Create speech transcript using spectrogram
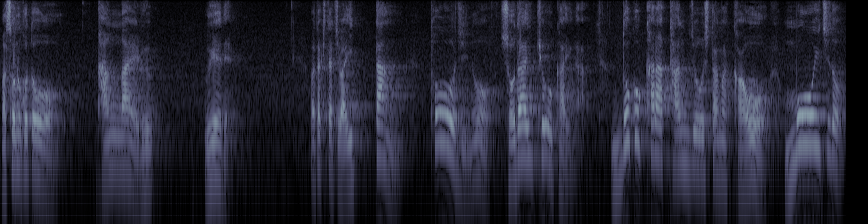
まあ、そのことを考える上で私たちは一旦当時の初代教会がどこから誕生したのかをもう一度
